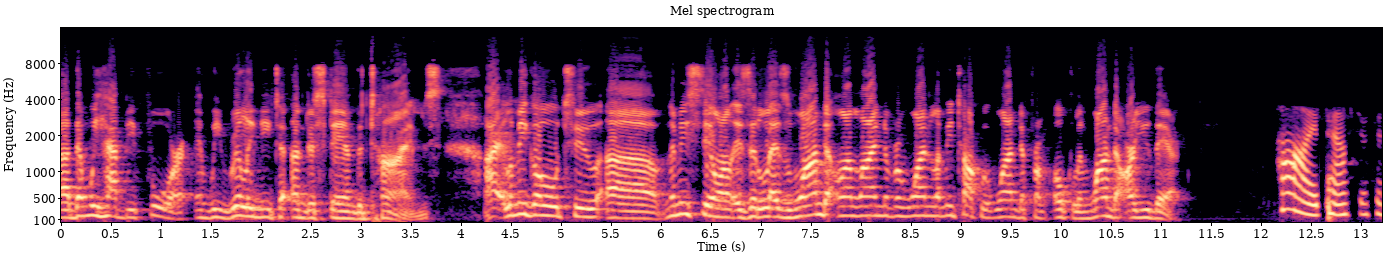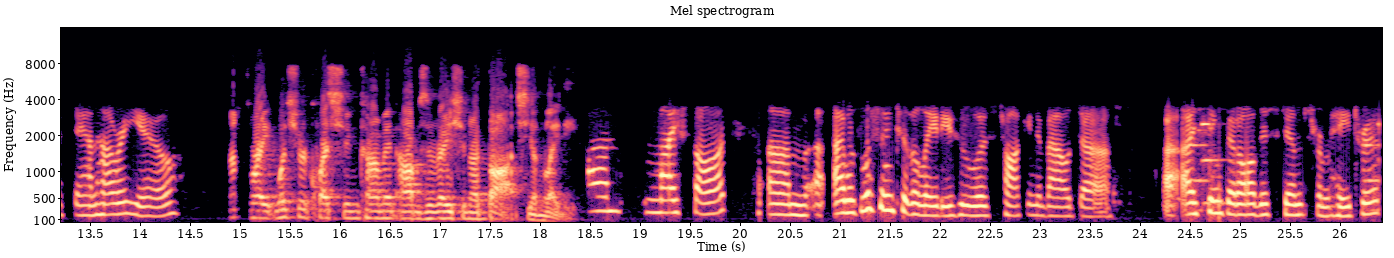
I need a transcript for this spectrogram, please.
uh, than we have before, and we really need to understand the times. All right, let me go to, uh, let me see on, is it Les Wanda online number one? Let me talk with Wanda from Oakland. Wanda, are you there? Hi, Pastor Gistand. How are you? I'm great. What's your question, comment, observation, or thoughts, young lady? Um, my thoughts um, I was listening to the lady who was talking about. Uh, I think that all this stems from hatred,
